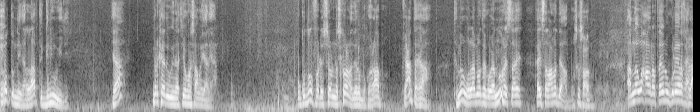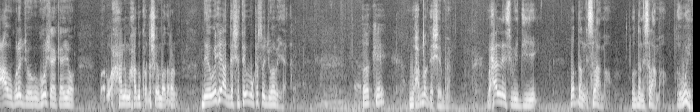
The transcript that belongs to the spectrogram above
xudniga laabta gelin weydid yaa? Markaad weynaato iyaguna saama yaalayaan ku dul fadhiiso naskaran adeero bukoor aabo fiican tahay haa tamaam wallahi maanta waad nuuraysaa hay salaamadii aabo iska socon. Adna waxaad rabtaa inuu kula yara saxda caawa kula joogo kuu sheekeeyo. War waxaan maxaad u kordhashay umaad oran. Dee wixii aad gashatay buu ka soo jawaabayaa. Okay. Wax ma gashanba. Waxaa la isweydiiyey wadan islaama wadan islaama oo weyn.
